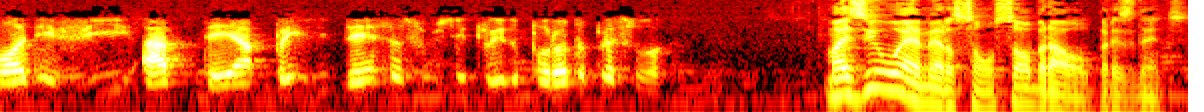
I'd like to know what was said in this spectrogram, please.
pode vir a ter a presidência substituída por outra pessoa. Mas e o Emerson Sobral, presidente?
